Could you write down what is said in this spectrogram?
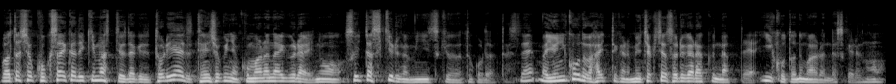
私は国際化できますっていうだけで、とりあえず転職には困らないぐらいの、そういったスキルが身につくようなところだったんですね。まあユニコードが入ってからめちゃくちゃそれが楽になって、いいことでもあるんですけれども。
